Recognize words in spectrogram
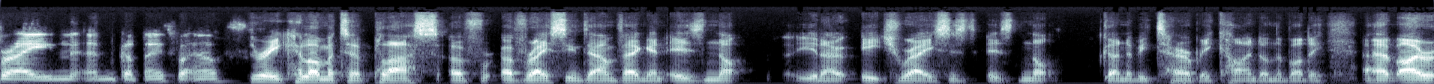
brain, and God knows what else. Three kilometer plus of of racing down Wengen is not, you know, each race is is not going to be terribly kind on the body. Um, I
